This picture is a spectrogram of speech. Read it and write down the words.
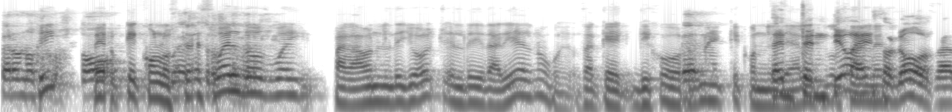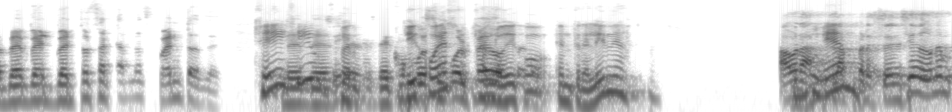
Pero nos Sí, costó pero que con los tres sueldos, güey, pagaban el de Yocho, el de Dariel, ¿no, güey? O sea, que dijo Pero- René que con el Te de entendió González- eso, ¿no? O sea, ve- ve- vete a sacar las cuentas de, Sí, de- sí, de- pero de- de cómo dijo estuvo eso, el o sea, pedo, lo dijo entre líneas. Ahora, la presencia de un,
